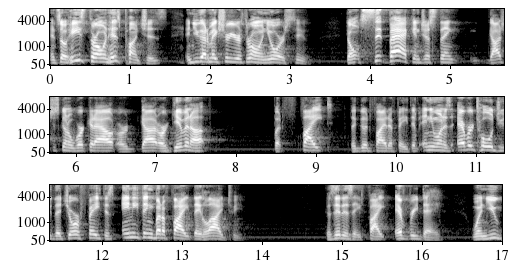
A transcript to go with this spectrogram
And so he's throwing his punches, and you got to make sure you're throwing yours too. Don't sit back and just think God's just going to work it out or God or giving up, but fight the good fight of faith. If anyone has ever told you that your faith is anything but a fight, they lied to you because it is a fight every day. When you,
